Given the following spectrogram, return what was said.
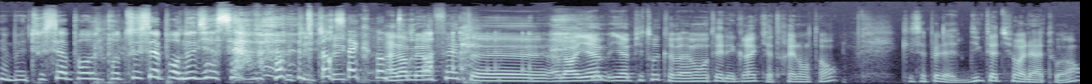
Eh ben, tout ça pour, pour tout ça pour nous dire ça. va petit dans truc. 50 Ah non, mais en fait, euh, alors il y, a un- il y a un petit truc qu'avaient inventé les Grecs il y a très longtemps, qui s'appelle la dictature aléatoire.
